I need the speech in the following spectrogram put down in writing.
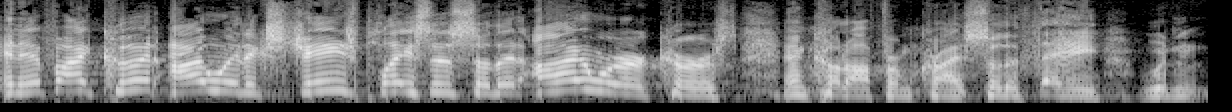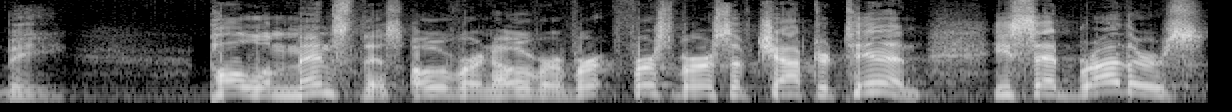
And if I could, I would exchange places so that I were accursed and cut off from Christ so that they wouldn't be. Paul laments this over and over. First verse of chapter 10, he said, Brothers,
